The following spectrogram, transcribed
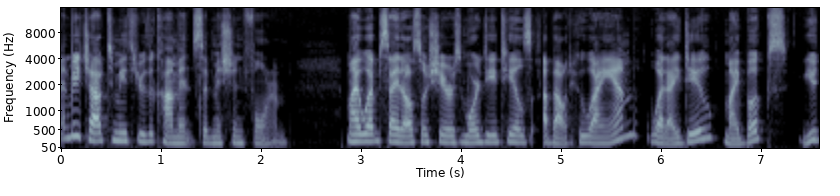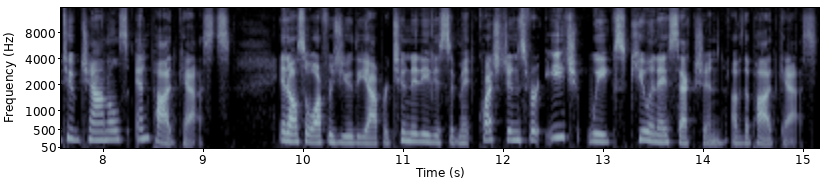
and reach out to me through the comment submission form. My website also shares more details about who I am, what I do, my books, YouTube channels, and podcasts. It also offers you the opportunity to submit questions for each week's Q&A section of the podcast.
